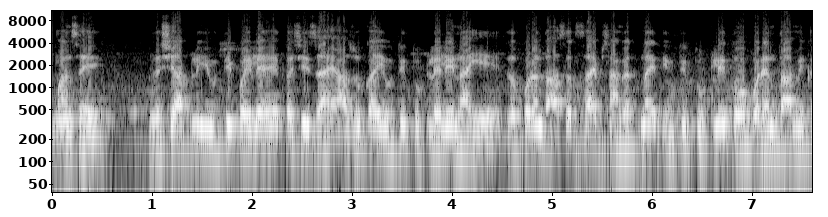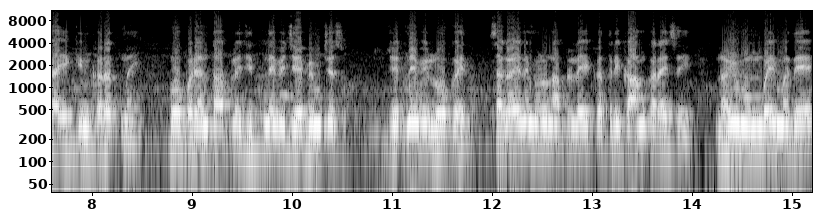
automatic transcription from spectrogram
माणसं आहे जशी आपली युती पहिले आहे तशीच आहे. अजून काही युती तुटलेली नाही आहे जोपर्यंत असद साहेब सांगत नाहीत युती तुटली तोपर्यंत आम्ही काय यकीन करत नाही. तोपर्यंत आपले जितने बी जे जितने बी लोक आहेत सगळ्यांनी मिळून आपल्याला एकत्री काम करायचं आहे नवी मुंबईमध्ये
